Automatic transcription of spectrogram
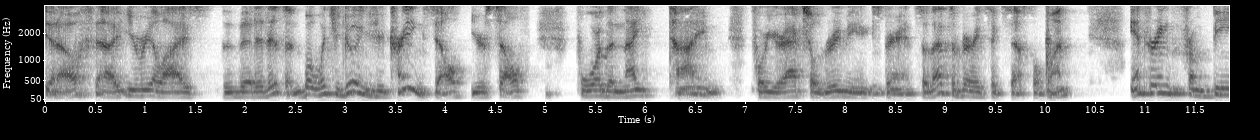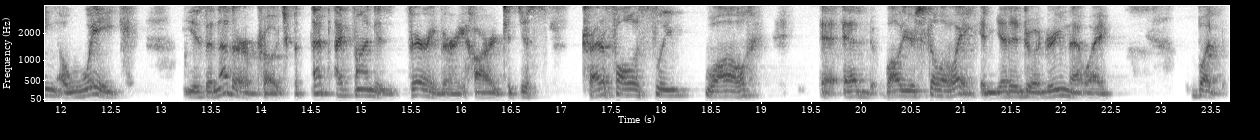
you know, uh, you realize that it isn't. But what you're doing is you're training self yourself for the nighttime, for your actual dreaming experience. So that's a very successful one. Entering from being awake is another approach, but that I find is very, very hard to just try to fall asleep while and while you're still awake and get into a dream that way. But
